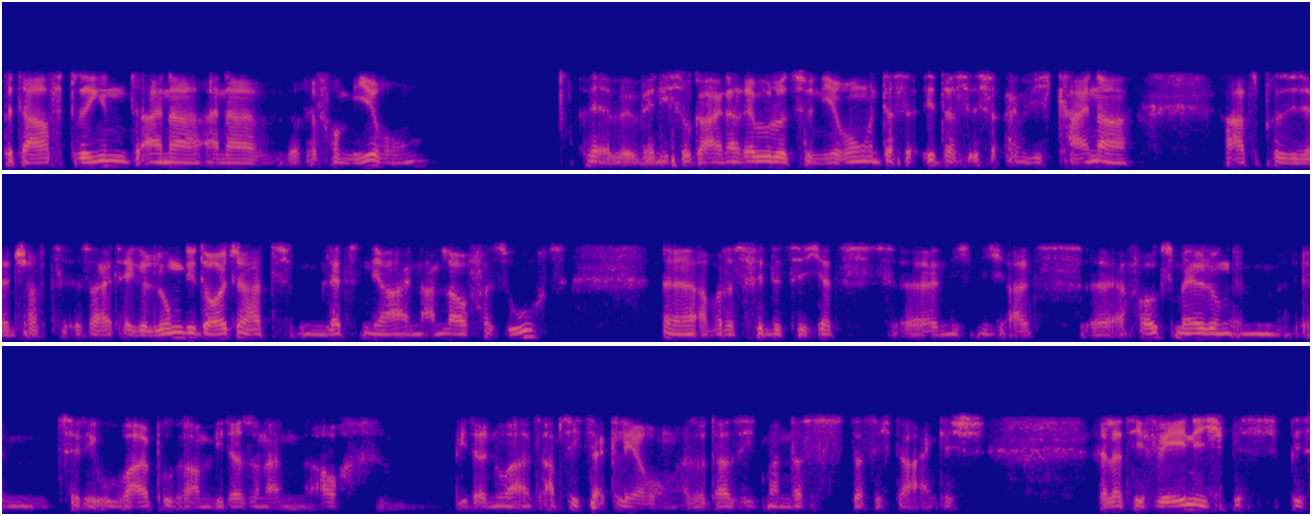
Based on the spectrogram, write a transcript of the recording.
bedarf dringend einer, einer Reformierung. Äh, wenn nicht sogar einer Revolutionierung. Und das, das ist eigentlich keiner Ratspräsidentschaft seither gelungen. Die Deutsche hat im letzten Jahr einen Anlauf versucht, äh, aber das findet sich jetzt äh, nicht, nicht als Erfolgsmeldung im, im CDU-Wahlprogramm wieder, sondern auch wieder nur als Absichtserklärung. Also da sieht man, dass, dass sich da eigentlich relativ wenig bis, bis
